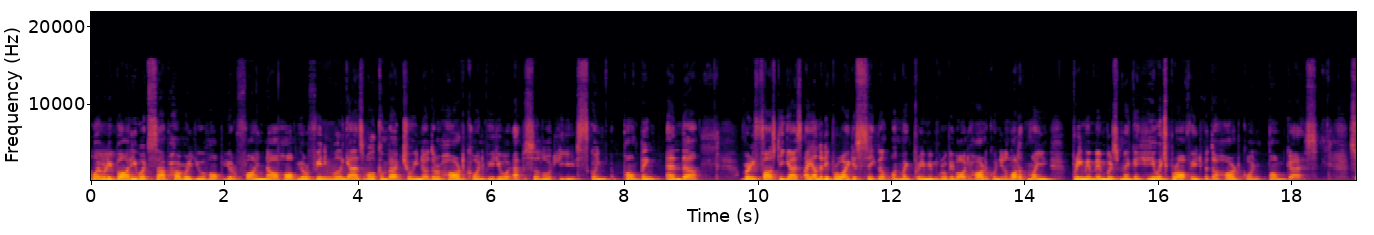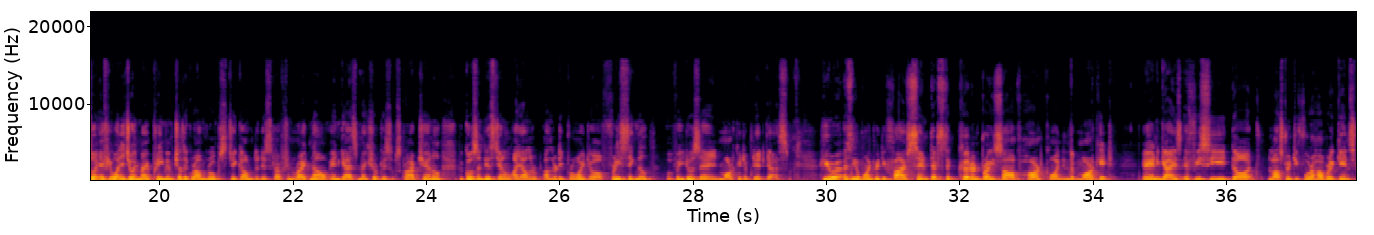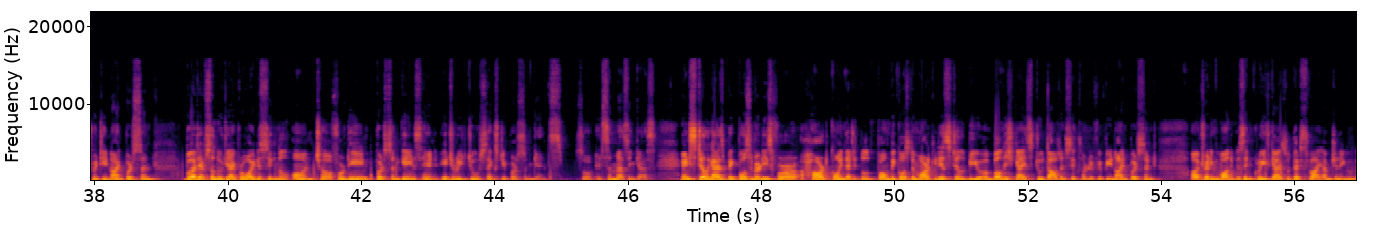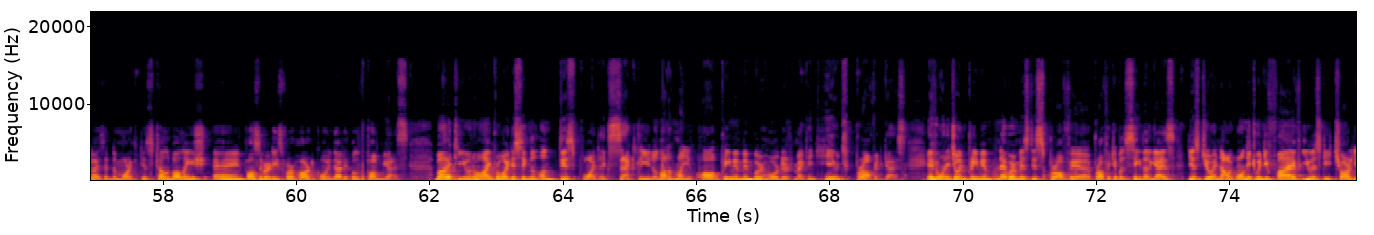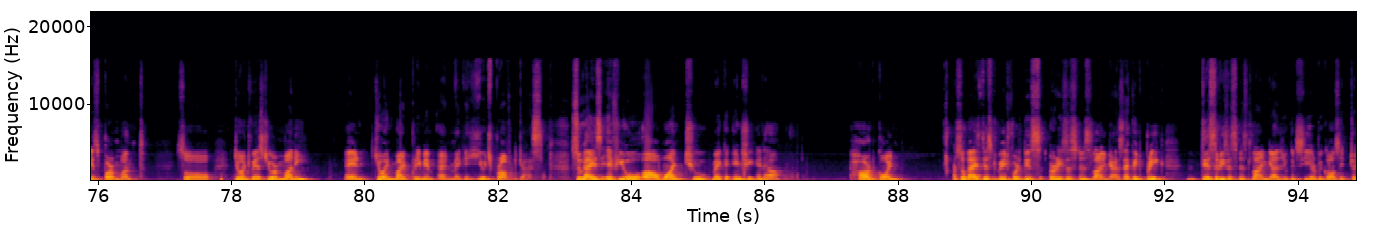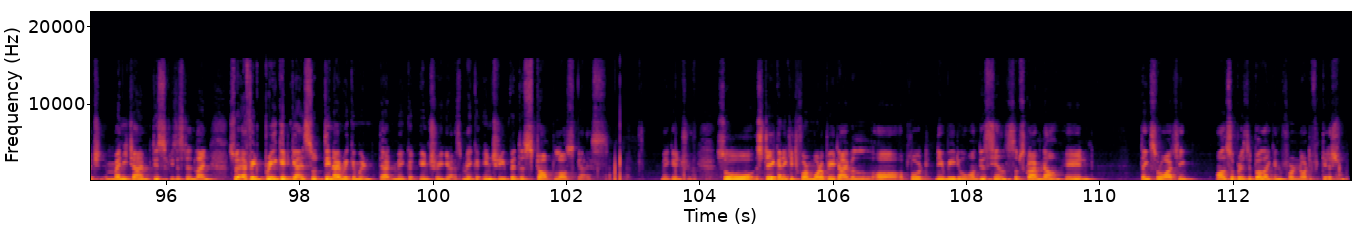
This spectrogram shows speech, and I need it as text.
Hello everybody, what's up? How are you? Hope you're fine now. Hope you're feeling well guys. Welcome back to another hardcoin video. Absolutely, it's going pumping and uh, very fastly guys. I already provide a signal on my premium group about hardcoin and a lot of my premium members make a huge profit with the hardcoin pump guys. So if you want to join my premium telegram group, check out the description right now and guys make sure to subscribe channel because in this channel I already provide a free signal, videos and market update guys. Here a 0.25 cent that's the current price of hardcoin in the market. And guys, if we see the last 24 hour gains 29%, but absolutely I provide a signal on uh, 14% gains and it reached to 60% gains so it's a amazing guys and still guys big possibilities for hard coin that it will pump because the market is still bullish guys 2659 percent. Uh, trading volume is increased guys so that's why i'm telling you guys that the market is still bullish and possibilities for hard coin that it will pump guys. But you know i provide a signal on this point exactly. You know a lot of my uh, premium member holders making huge profit guys. If you want to join premium never miss this profit profitable signal guys. Just join now. Only 25 usd charges per month. So don't waste your money and join my premium and make a huge profit guys. So guys if you uh, want to make an entry in a hard coin so guys just wait for this resistance line guys. If it break this resistance line guys you can see here because it touched many times this resistance line. So if it break it guys so then i recommend that make an entry guys. Make an entry with the stop loss guys make entry. So stay connected for more update. I will uh, upload new video on this channel. Subscribe now and thanks for watching. Also press the bell icon for notification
